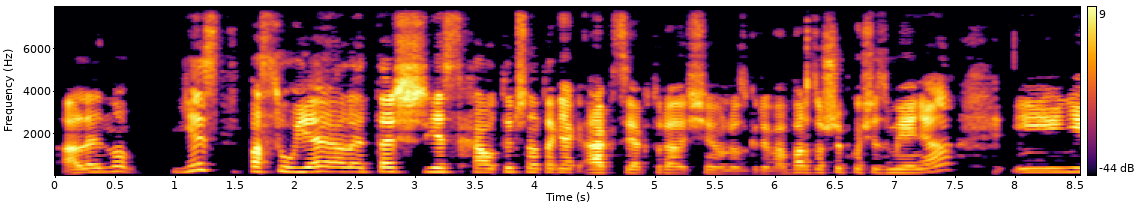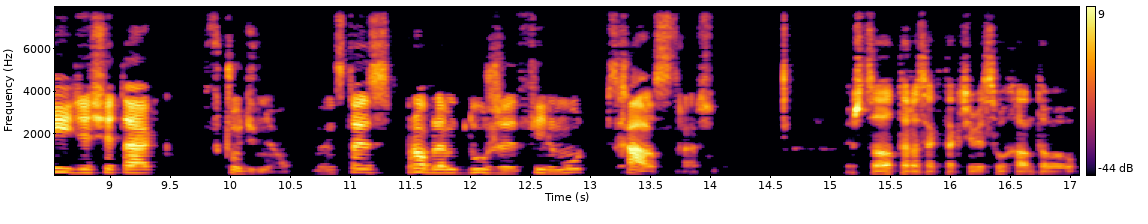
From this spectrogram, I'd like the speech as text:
Ale no. Jest, pasuje, ale też jest chaotyczna, tak jak akcja, która się rozgrywa. Bardzo szybko się zmienia i nie idzie się tak wczuć w nią. Więc to jest problem duży filmu, chaos straszny. Wiesz co, teraz jak tak ciebie słucham, to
